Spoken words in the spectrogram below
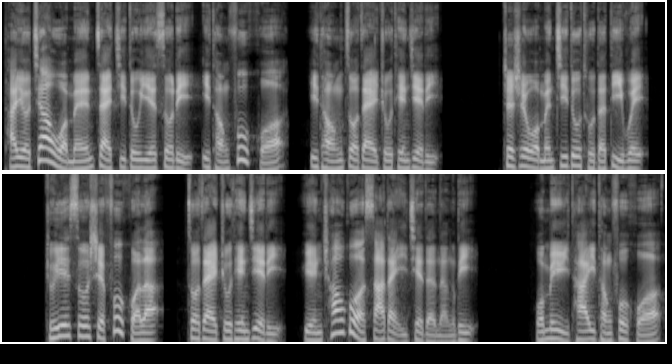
他又叫我们在基督耶稣里一同复活，一同坐在诸天界里。这是我们基督徒的地位。主耶稣是复活了，坐在诸天界里，远超过撒旦一切的能力。我们与他一同复活。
